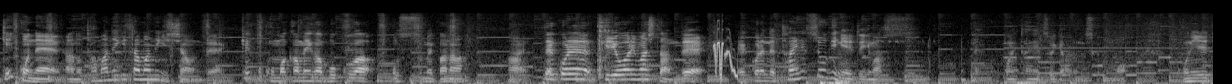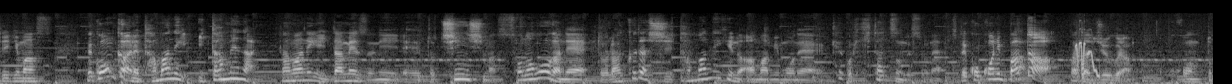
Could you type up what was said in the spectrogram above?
結構ねあの玉ねぎ玉ねぎしちゃうんで結構細かめが僕はおすすめかな。はい。でこれ切り終わりましたんでえこれね耐熱容器に入れていきます、ね、ここに耐熱容器あるんですけどもここに入れていきます。で今回はね玉ねぎ炒めない。玉ねぎ炒めずに、えー、とチンします。その方がねえっと楽だし玉ねぎの甘みもね結構引き立つんですよね。でここにバター。バター 10g ポコンと。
